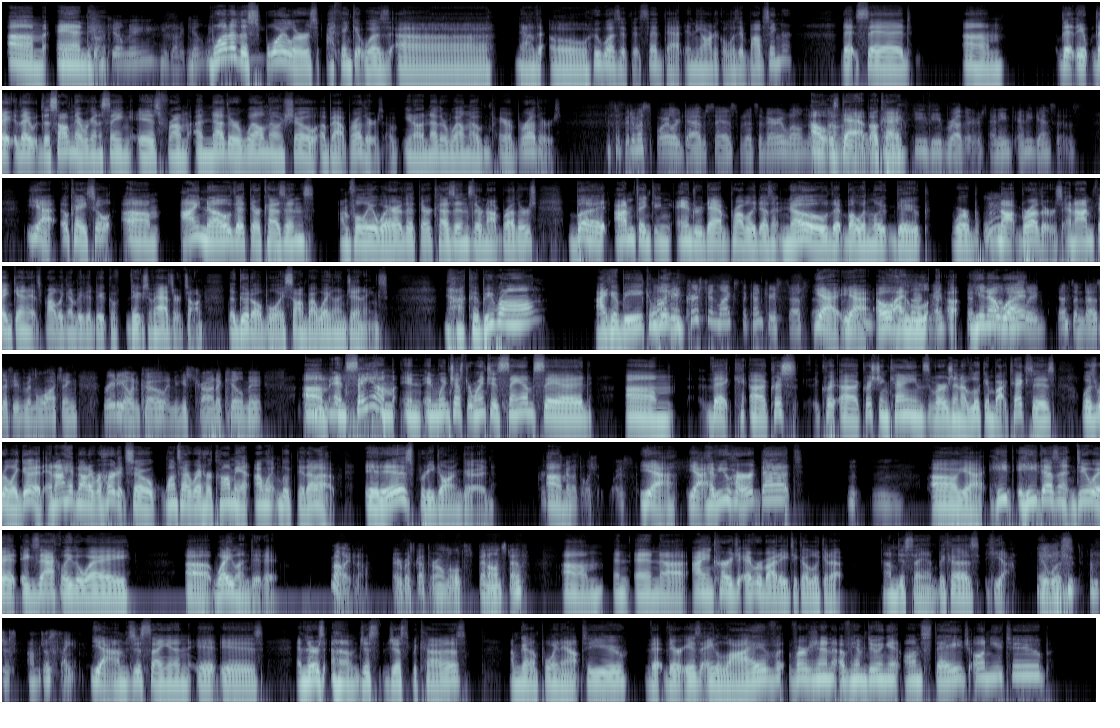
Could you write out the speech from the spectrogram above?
Um, and you gonna kill me? You gonna kill me? one of the spoilers, I think it was uh now that oh, who was it that said that in the article? Was it Bob Singer that said um that it they they the song they were going to sing is from another well-known show about brothers, uh, you know, another well-known pair of brothers. It's a bit of a spoiler, Dabb says, but it's a very well known. Oh, it was Dabb, okay. PV Brothers. Any any guesses? Yeah. Okay. So, um, I know that they're cousins. I'm fully aware that they're cousins. They're not brothers. But I'm thinking Andrew Dabb probably doesn't know that Bo and Luke Duke were b- Mm. not brothers, and I'm thinking it's probably going to be the Duke of Dukes of Hazzard song, the Good Old Boy song by Waylon Jennings. Now, I could be wrong. I could be Well, I completely. mean, Christian likes the country stuff. So Yeah, yeah. Oh, I lo- uh, you know what? Jensen does if you've been watching Radio and Co. and he's trying to kill me. Um, Mhm. and Sam in in Winchester Wenches, Sam said um that uh Chris uh, Christian Kane's version of Luckenbach Texas was really good, and I had not ever heard it. So once I read her comment, I went and looked it up. It is pretty darn good. Christian's Um, got a delicious voice. Yeah, yeah. Have you heard that? Mm-mm. Oh yeah, he he doesn't do it exactly the way uh Waylon did it. Well, you know, everybody's got their own little spin on stuff. Um, and and uh, I encourage everybody to go look it up. I'm just saying because yeah, it was I'm just, I'm just saying. yeah. I'm just saying it is, and there's um just just because I'm gonna point out to you that there is a live version of him doing it on stage on YouTube,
